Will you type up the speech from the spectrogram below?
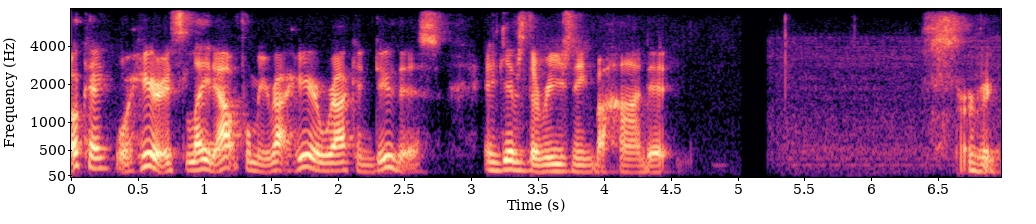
okay, well here it's laid out for me right here where I can do this, and gives the reasoning behind it. Perfect.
